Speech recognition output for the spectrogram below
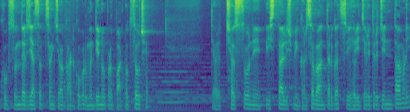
ખૂબ સુંદર જ્યાં સત્સંગ છે ઘાટકોપર મંદિરનો પણ પાટોત્સવ છે. ત્યારે છસો ને પિસ્તાલીસમી ઘરસભા અંતર્ગત Shri Haricharitra Chintamani,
